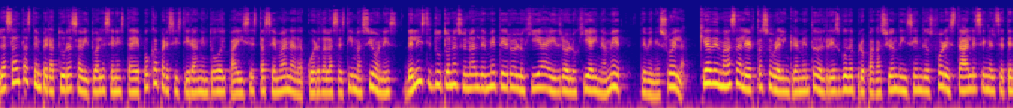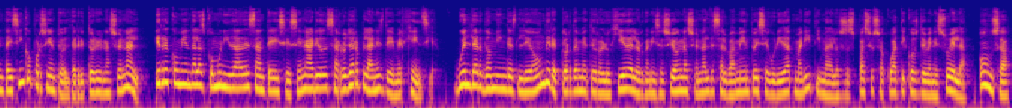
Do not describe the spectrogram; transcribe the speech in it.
Las altas temperaturas habituales en esta época persistirán en todo el país esta semana, de acuerdo a las estimaciones del Instituto Nacional de Meteorología e Hidrología INAMED de Venezuela, que además alerta sobre el incremento del riesgo de propagación de incendios forestales en el 75% del territorio nacional y recomienda a las comunidades ante ese escenario desarrollar planes de emergencia. Wilder Domínguez León, director de meteorología de la Organización Nacional de Salvamento y Seguridad Marítima de los Espacios Acuáticos de Venezuela, ONSA,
